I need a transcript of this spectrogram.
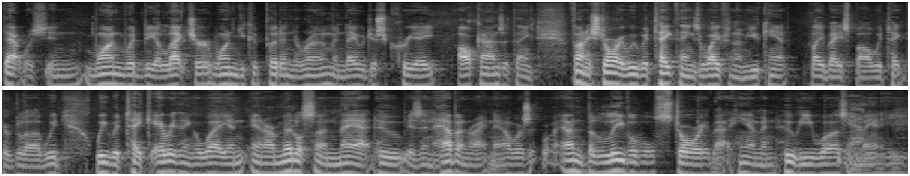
That was in one would be a lecture, one you could put in the room, and they would just create all kinds of things. Funny story, we would take things away from them. You can't play baseball. We'd take their glove. We'd, we would take everything away. And, and our middle son, Matt, who is in heaven right now, was an unbelievable story about him and who he was Yeah. and man he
